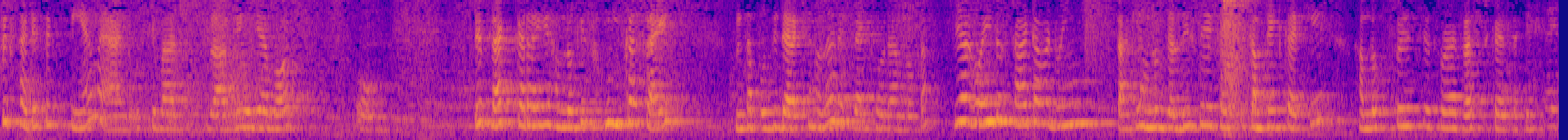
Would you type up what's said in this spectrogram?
six thirty six P M and उसके बाद रात भी हो गया बहुत। रिफ्लेक्ट कर रही है हम लोग के रूम का साइड मीन अपोजिट डायरेक्शन हो रहा है रिफ्लेक्ट हो रहा है हम लोग का। We are going to start our doing ताकि हम लोग जल्दी से कंप्लीट करके हम लोग फिर से थोड़ा रेस्ट कर सके।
